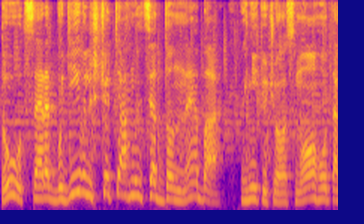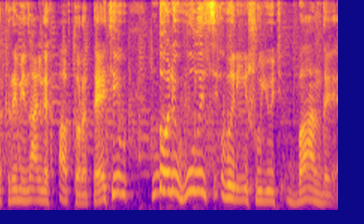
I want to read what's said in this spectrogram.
Тут, серед будівель, що тягнуться до неба, гнітючого смогу та кримінальних авторитетів, долю вулиць вирішують банди.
